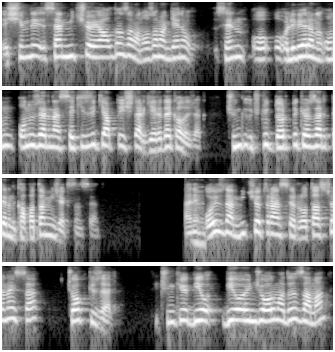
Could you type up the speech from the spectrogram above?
E şimdi sen Mitchell'ı aldığın zaman o zaman gene senin o, o Oliveira'nın 10, 10 üzerinden 8'lik yaptığı işler geride kalacak. Çünkü üçlük dörtlük özelliklerini kapatamayacaksın sen. Hani Evet. o yüzden Mitchell transferi rotasyonaysa çok güzel. Çünkü bir, bir oyuncu olmadığı zaman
